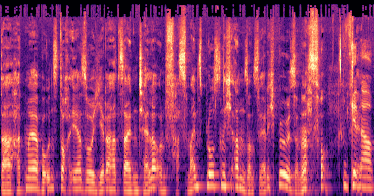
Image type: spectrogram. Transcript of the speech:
da hat man ja bei uns doch eher so, jeder hat seinen Teller und fass meins bloß nicht an, sonst werde ich böse. Ne? So. Genau.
